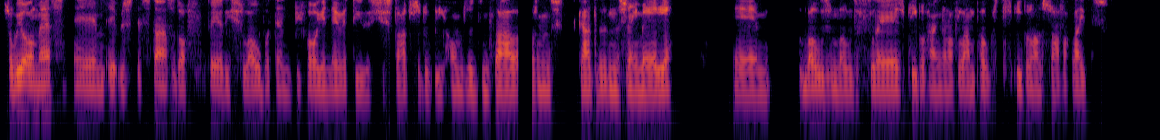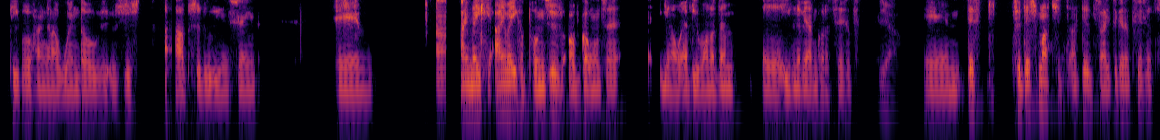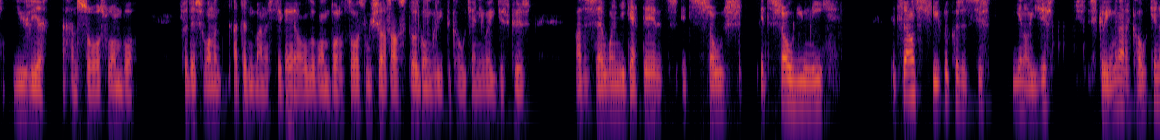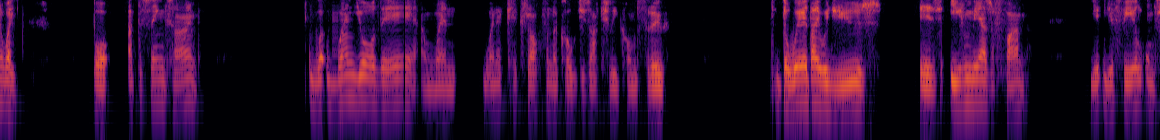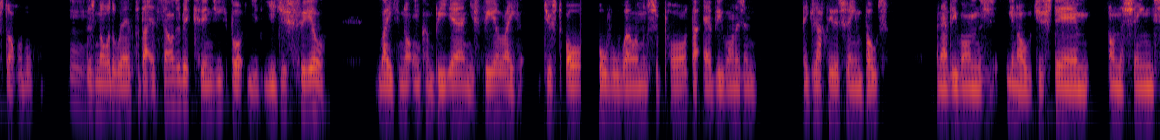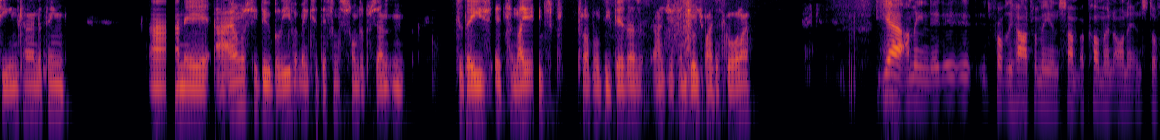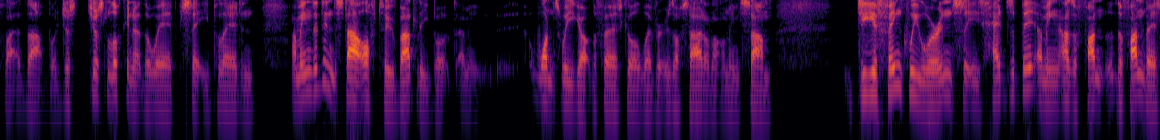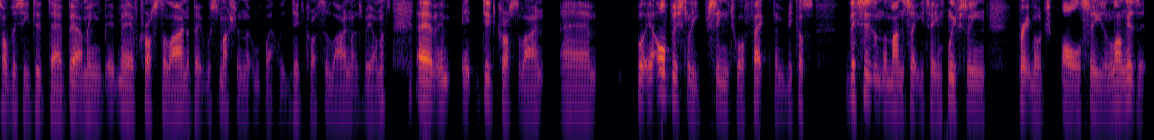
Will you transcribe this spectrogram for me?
so we all met. Um, it was it started off fairly slow, but then before you knew it, there was just absolutely hundreds and thousands gathered in the same area. Um, loads and loads of flares, people hanging off lampposts, people on traffic lights, people hanging out windows. It was just absolutely insane. Um, I make I make a point of, of going to you know every one of them, uh, even if I haven't got a ticket. Yeah. Um, this for this match, I did try to get a ticket. Usually, I can source one, but for this one, I didn't manage to get hold of one. But I thought to myself, I'll still go and greet the coach anyway, just because, as I said, when you get there, it's it's so it's so unique. It sounds stupid because it's just you know you're just screaming at a coach in a way, but at the same time, when you're there and when when it kicks off and the coaches actually come through, the word I would use is even me as a fan, you, you feel unstoppable. Mm. There's no other word for that. It sounds a bit cringy, but you, you just feel like nothing can beat you and you feel like just all overwhelming support that everyone is in exactly the same boat and everyone's, you know, just um, on the same team kind of thing. Uh, and uh, I honestly do believe it makes a difference 100%. And today's, uh, tonight's probably did, as, as you can judge by the scoreline. Yeah, I mean, it, it, it's probably hard for me and Sam to comment on it and stuff like that, but just just looking at the way City played, and I mean, they didn't start off too badly, but I mean, once we got the first goal, whether it was offside or not, I mean, Sam, do you think we were in City's heads a bit? I mean, as a fan, the fan base obviously did their bit. I mean, it may have crossed the line a bit with smashing the. Well, it did cross the line. Let's be honest. Um, it, it did cross the line. Um, but it obviously seemed to affect them because this isn't the Man City team we've seen pretty much all season long, is it?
